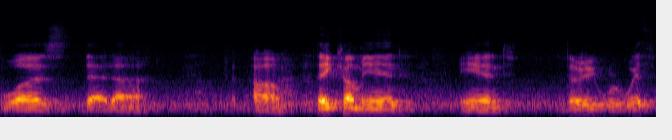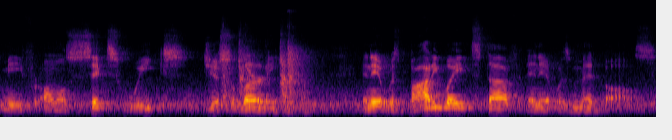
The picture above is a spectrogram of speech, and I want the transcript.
was that uh, um, they come in and they were with me for almost six weeks just learning, and it was body weight stuff and it was med balls,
